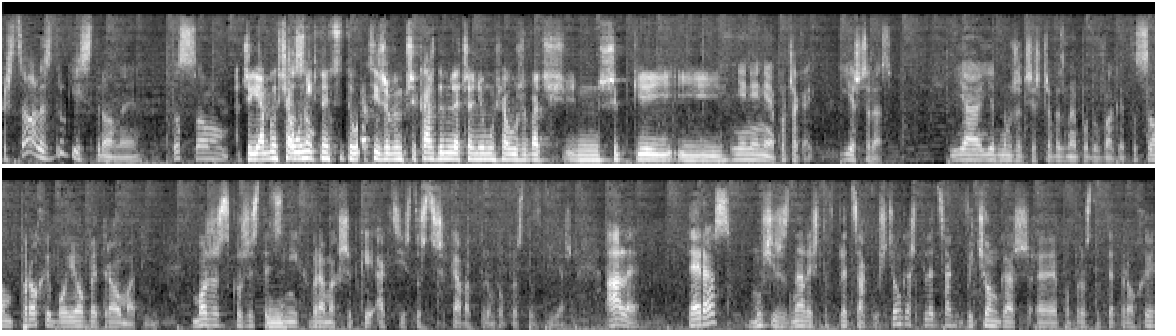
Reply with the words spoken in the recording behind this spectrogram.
Wiesz co, ale z drugiej strony to są... Znaczy ja bym chciał To są- uniknąć sytuacji, żebym przy każdym leczeniu musiał używać mm, szybkiej i... Nie, nie, nie, poczekaj. Jeszcze raz. Ja jedną rzecz jeszcze wezmę pod uwagę. To są prochy bojowe Traumatin. Możesz skorzystać z nich w ramach szybkiej akcji. Jest to strzykawa, którą po prostu wbijasz. Ale teraz musisz znaleźć to w plecaku. Ściągasz plecak, wyciągasz e, po prostu te prochy.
